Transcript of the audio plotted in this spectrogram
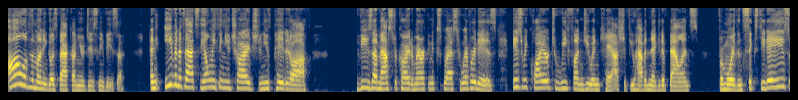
all of the money goes back on your Disney Visa. And even if that's the only thing you charged and you've paid it off, Visa, MasterCard, American Express, whoever it is, is required to refund you in cash if you have a negative balance for more than 60 days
